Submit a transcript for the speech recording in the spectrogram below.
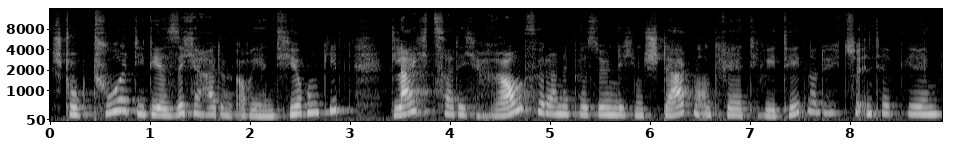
Struktur, die dir Sicherheit und Orientierung gibt, gleichzeitig Raum für deine persönlichen Stärken und Kreativität natürlich zu integrieren,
